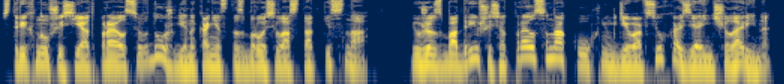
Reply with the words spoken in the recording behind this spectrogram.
Встряхнувшись, я отправился в душ, где наконец-то сбросил остатки сна, и уже взбодрившись, отправился на кухню, где вовсю хозяйничала Арина.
